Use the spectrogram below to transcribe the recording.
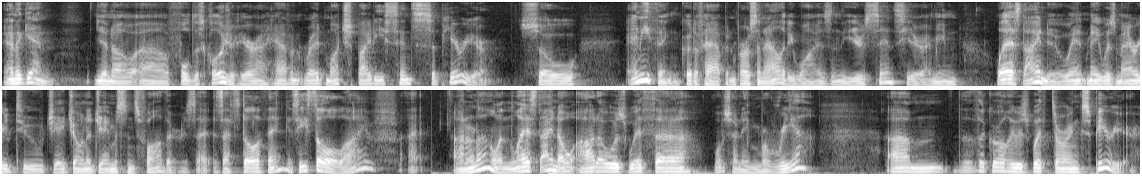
and again, you know, uh, full disclosure here, I haven't read much Spidey since Superior. So anything could have happened personality wise in the years since here. I mean, last I knew, Aunt May was married to J. Jonah Jameson's father. Is that is that still a thing? Is he still alive? I, I don't know. And last I know, Otto was with, uh, what was her name, Maria? Um, the, the girl he was with during Superior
